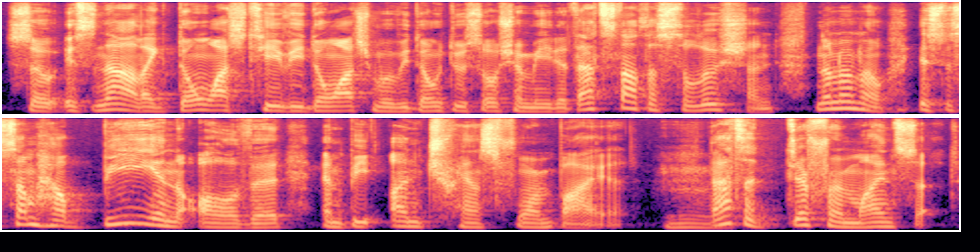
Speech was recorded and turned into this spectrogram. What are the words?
So it's not like don't watch TV, don't watch a movie, don't do social media. That's not the solution. No, no, no. It's to somehow be in all of it and be untransformed by it. That's a different mindset.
